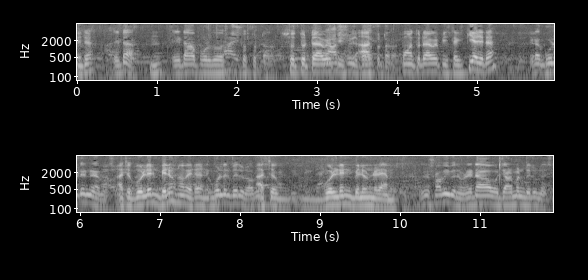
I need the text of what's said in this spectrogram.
এটা? এটা। এটা পড়বে হচ্ছে সত্তর টাকা। সত্তর টাকা করে পিস আশি, পঁচাত্তর টাকা। পঁচাত্তর টাকা করে পিস থাকছে। কি আছে এটা? এটা গোল্ডেন র্যাম আছে। আচ্ছা গোল্ডেন বেলুন হবে এটা? গোল্ডেন বেলুন হবে আচ্ছা গোল্ডেন বেলুন র্যাম সবই বেলুন এটা জার্মান বেলুন আছে।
